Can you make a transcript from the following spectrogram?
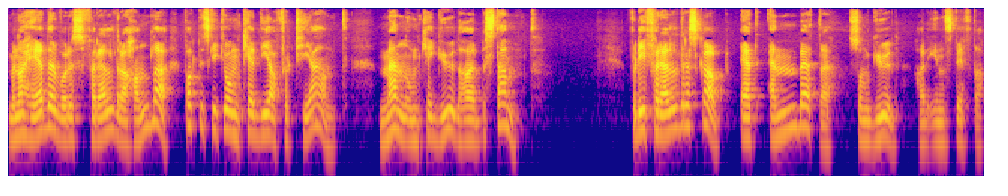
Men å hedre våre foreldre handler faktisk ikke om hva de har fortjent, men om hva Gud har bestemt. Fordi foreldreskap er et embete som Gud har innstifta.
